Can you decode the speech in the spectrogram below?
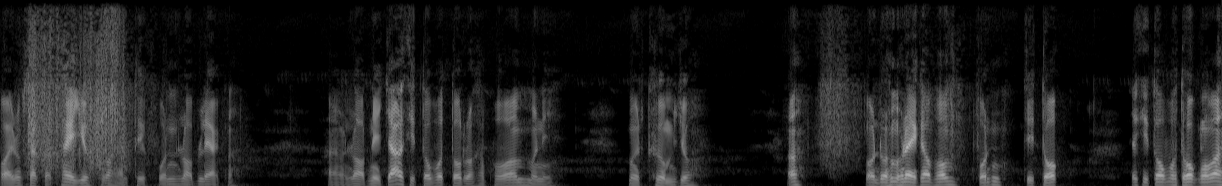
อ้อยลูกสักกับไข่อยู่ว่าหันถือฝนรอบแรกเนาะอ่ารอบนี้เจ้าสิตบ่ตกหรอครับผมมื้อนี้มืดครึ้มอยู่อะบ่โดนบ่ได้ครับผมฝนสิตกจะสิตกบ่ตกหรอวะ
